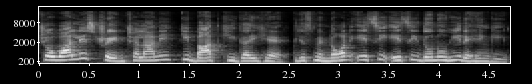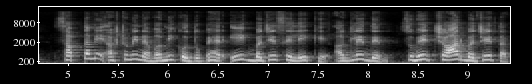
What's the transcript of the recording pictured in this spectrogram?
चौवालीस ट्रेन चलाने की बात की गई है, जिसमें नॉन एसी एसी दोनों ही रहेंगी। सप्तमी, अष्टमी, नवमी को दोपहर एक बजे से लेके अगले दिन सुबह चार बजे तक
